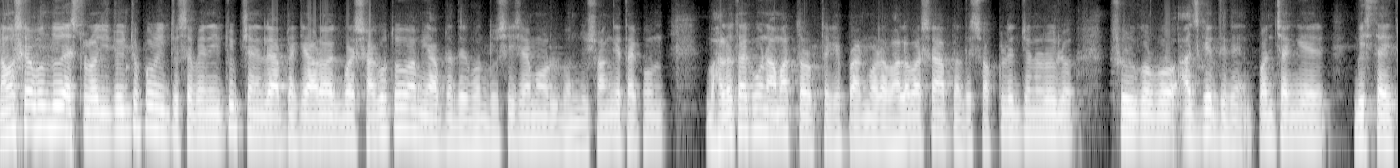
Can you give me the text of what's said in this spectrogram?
নমস্কার বন্ধু, astrology twenty four into seven YouTube চ্যানেলে আপনাকে আরও একবার স্বাগত। আমি আপনাদের বন্ধু শ্যামল বন্ধু সঙ্গে থাকুন, ভালো থাকুন। আমার তরফ থেকে প্রাণমরা ভালোবাসা আপনাদের সকলের জন্য রইল। শুরু করব আজকের দিনে পঞ্চাঙ্গের বিস্তারিত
